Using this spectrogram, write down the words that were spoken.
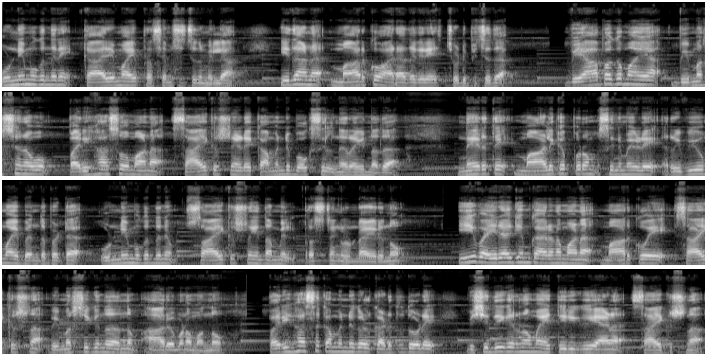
ഉണ്ണിമുകുന്ദനെ കാര്യമായി പ്രശംസിച്ചതുമില്ല. ഇതാണ് മാർക്കോ ആരാധകരെ ചൊടിപ്പിച്ചത്. വ്യാപകമായ വിമർശനവും പരിഹാസവുമാണ് സായി കൃഷ്ണയുടെ കമന്റ് ബോക്സിൽ നിറയുന്നത്. നേരത്തെ മാളികപ്പുറം സിനിമയുടെ റിവ്യൂവുമായി ബന്ധപ്പെട്ട് ഉണ്ണിമുകുന്ദനും സായി കൃഷ്ണയും തമ്മിൽ പ്രശ്നങ്ങളുണ്ടായിരുന്നു. ഈ വൈരാഗ്യം കാരണമാണ് മാർക്കോയെ സായി കൃഷ്ണ വിമർശിക്കുന്നതെന്നും ആരോപണം വന്നു. പരിഹാസ കമന്റുകൾ കടുത്തതോടെ വിശദീകരണവുമായി എത്തിയിരിക്കുകയാണ് സായി കൃഷ്ണ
